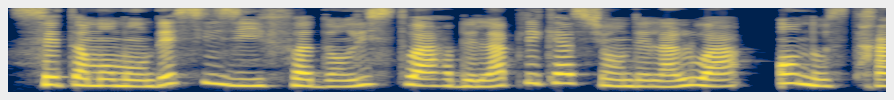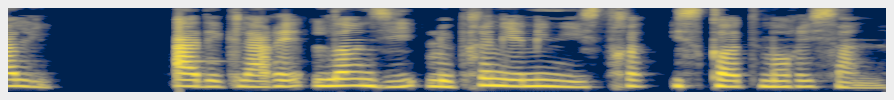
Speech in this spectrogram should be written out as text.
C'est un moment décisif dans l'histoire de l'application de la loi en Australie, a déclaré lundi le Premier ministre Scott Morrison.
